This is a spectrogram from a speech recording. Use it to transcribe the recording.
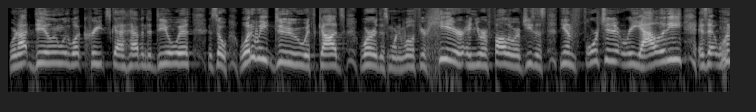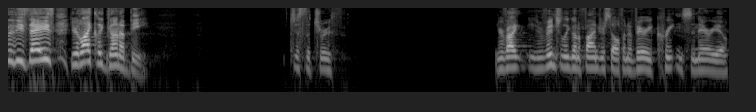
We're not dealing with what Crete's got having to deal with. And so, what do we do with God's word this morning? Well, if you're here and you're a follower of Jesus, the unfortunate reality is that one of these days you're likely going to be. Just the truth. You're, eventually going to find yourself in a very Cretan scenario.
